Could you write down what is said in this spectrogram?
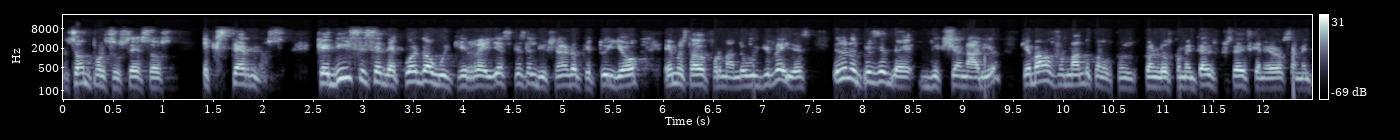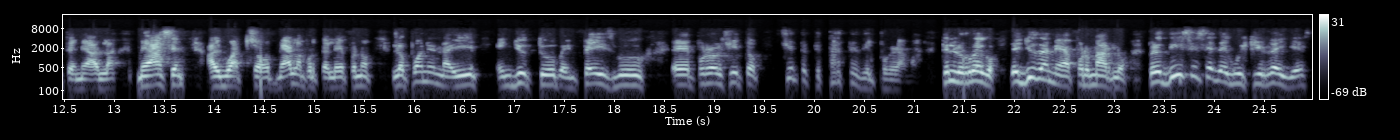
son por sucesos externos, que dícese de acuerdo a Wikireyes, que es el diccionario que tú y yo hemos estado formando. Wikireyes es una especie de diccionario que vamos formando con los, comentarios que ustedes generosamente me hablan, me hacen al WhatsApp, me hablan por teléfono, lo ponen ahí en YouTube, en Facebook, eh, por favor, siéntete parte del programa te lo ruego, ayúdame a formarlo. Pero dícese de Wikireyes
